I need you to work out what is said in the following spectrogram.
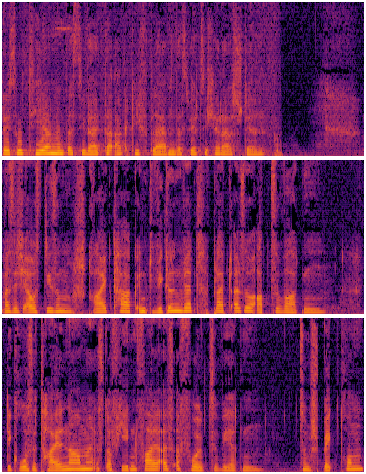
resultieren und dass sie weiter aktiv bleiben. Das wird sich herausstellen. Was sich aus diesem Streiktag entwickeln wird, bleibt also abzuwarten. Die große Teilnahme ist auf jeden Fall als Erfolg zu werten. Zum Spektrum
